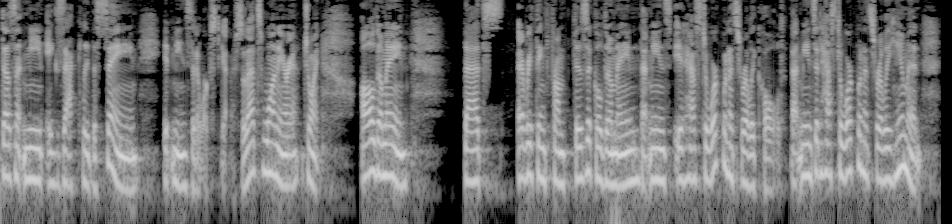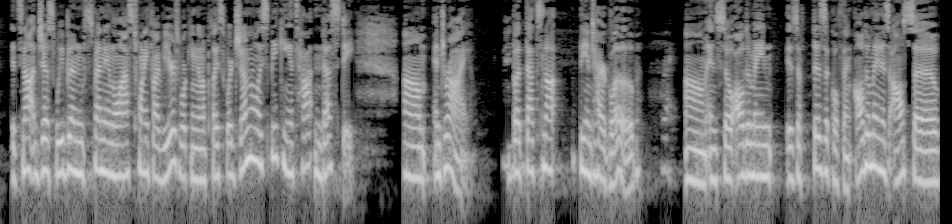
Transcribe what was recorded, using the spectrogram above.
doesn't mean exactly the same. It means that it works together. So that's one area, joint. All domain. That's everything from physical domain. That means it has to work when it's really cold. That means it has to work when it's really humid. It's not just, we've been spending the last 25 years working in a place where generally speaking, it's hot and dusty um, and dry, but that's not the entire globe. Right. Um, and so all domain is a physical thing. All domain is also,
